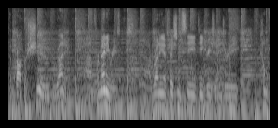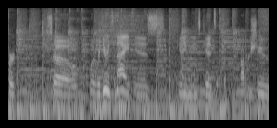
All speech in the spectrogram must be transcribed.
the proper shoe to running uh, for many reasons. Uh, running efficiency, decreased injury, comfort, so what we're doing tonight is getting these kids the proper shoe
